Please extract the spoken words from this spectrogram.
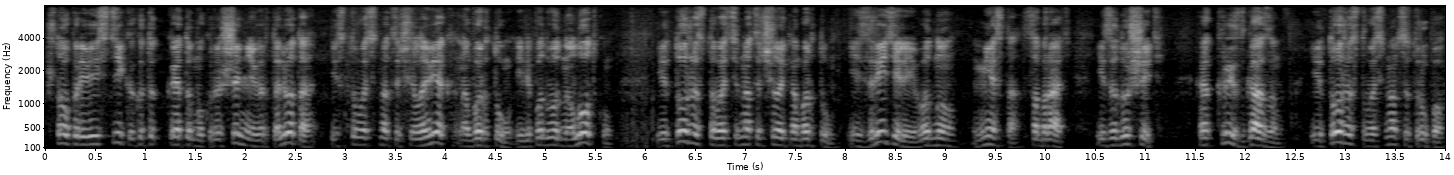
Чтобы привести к этому крушению вертолета и 118 человек на борту или подводную лодку, и тоже 118 человек на борту, и зрителей в одно место собрать и задушить, как крыс газом, и тоже 118 трупов.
